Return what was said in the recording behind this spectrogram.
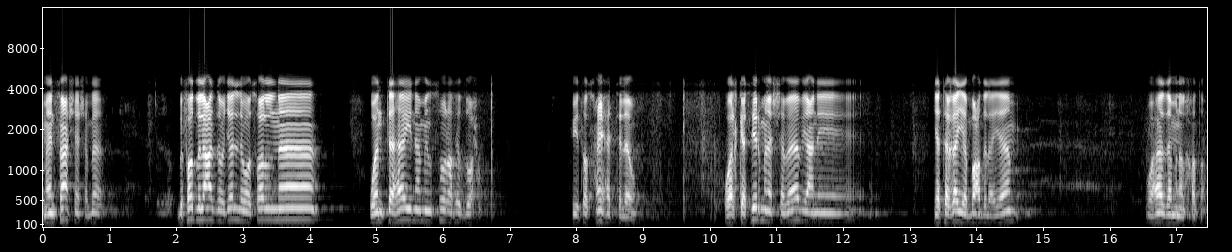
ما ينفعش يا شباب. بفضل الله عز وجل وصلنا وانتهينا من سورة الضحى في تصحيح التلاوة. والكثير من الشباب يعني يتغيب بعض الأيام وهذا من الخطأ.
